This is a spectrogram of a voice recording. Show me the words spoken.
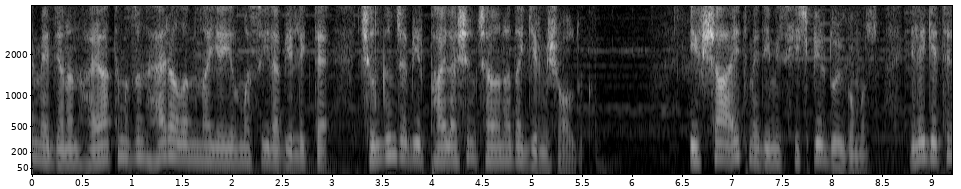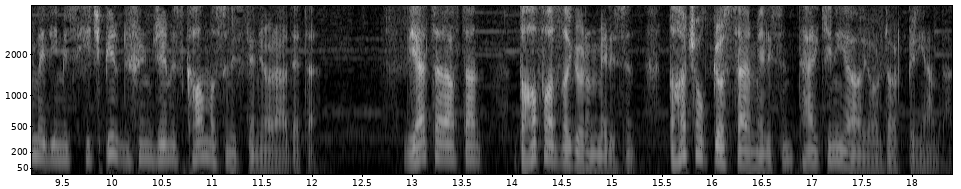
medyanın hayatımızın her alanına yayılmasıyla birlikte çılgınca bir paylaşım çağına da girmiş olduk. İfşa etmediğimiz hiçbir duygumuz, dile getirmediğimiz hiçbir düşüncemiz kalmasın isteniyor adeta. Diğer taraftan daha fazla görünmelisin, daha çok göstermelisin telkini yağıyor dört bir yandan.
